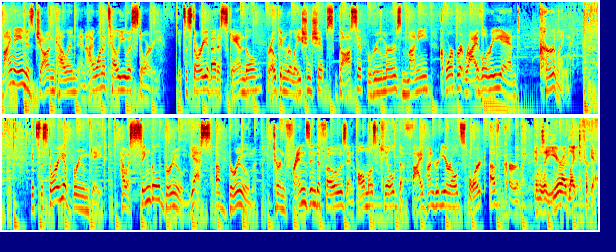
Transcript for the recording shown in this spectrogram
My name is John Cullen, and I want to tell you a story. It's a story about a scandal, broken relationships, gossip, rumors, money, corporate rivalry, and curling. It's the story of Broomgate, how a single broom, yes, a broom, turned friends into foes and almost killed the 500 year old sport of curling. It was a year I'd like to forget.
